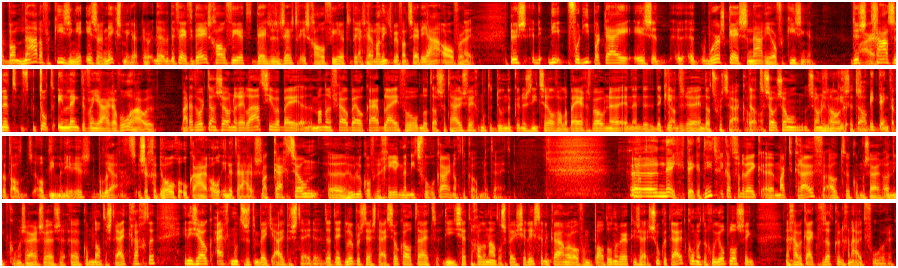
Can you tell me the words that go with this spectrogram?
Want na de verkiezingen is er niks meer. De, de, de VVD is gehalveerd, D66 is gehalveerd. Er is helemaal niets meer van het CDA over. Nee. Dus die, voor die partijen is het, het worst case scenario verkiezingen. Dus Maar- gaan ze het tot in lengte van jaren volhouden? Maar dat wordt dan zo'n relatie waarbij een man en een vrouw bij elkaar blijven. Omdat als ze het huis weg moeten doen, dan kunnen ze niet zelf allebei ergens wonen. En, en de, de kinderen en dat soort zaken. allemaal. Zo, zo'n zo'n huwelijk is het dan. Ik denk dat het al op die manier is. Ja. Ze gedogen elkaar al in het huis. Maar krijgt zo'n eh, huwelijk of regering dan iets voor elkaar nog de komende tijd? Eh, nee, ik denk het niet. Ik had van de week eh Marten Kruijf, oud-commissaris, oh, niet commissaris, eh, eh, commandant de strijdkrachten. En die zei ook, eigenlijk moeten ze het een beetje uitbesteden. Dat deed Lubbers destijds ook altijd. Die zette gewoon een aantal specialisten in de Kamer over een bepaald onderwerp. Die zei, zoek het uit, kom met een goede oplossing. En dan gaan we kijken of we dat kunnen gaan uitvoeren.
